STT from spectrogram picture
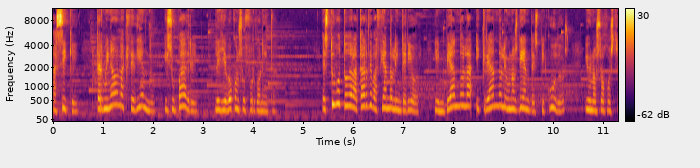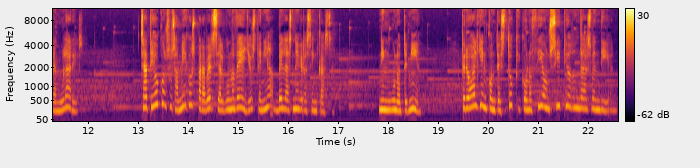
Así que terminaron accediendo y su padre le llevó con su furgoneta. Estuvo toda la tarde vaciando el interior, limpiándola y creándole unos dientes picudos y unos ojos triangulares. Chateó con sus amigos para ver si alguno de ellos tenía velas negras en casa. Ninguno tenía, pero alguien contestó que conocía un sitio donde las vendían.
